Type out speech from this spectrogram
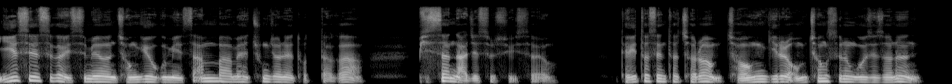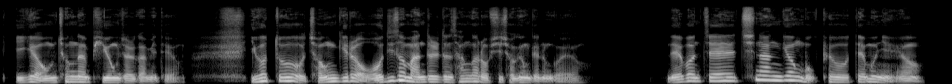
ESS가 있으면 전기요금이 싼 밤에 충전해 뒀다가 비싼 낮에 쓸 수 있어요. 데이터 센터처럼 전기를 엄청 쓰는 곳에서는 이게 엄청난 비용 절감이 돼요. 이것도 전기를 어디서 만들든 상관없이 적용되는 거예요. 네 번째, 친환경 목표 때문이에요.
